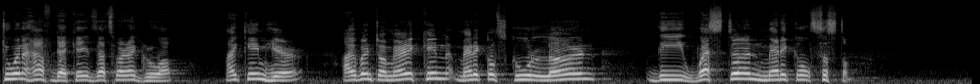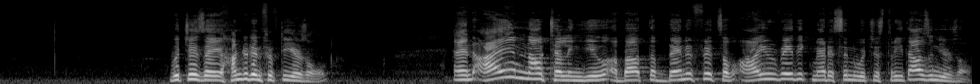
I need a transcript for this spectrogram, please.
two and a half decades. That's where I grew up. I came here. I went to American medical school, learn the Western medical system which is a 150 years old. And I am now telling you about the benefits of Ayurvedic medicine, which is 3,000 years old.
